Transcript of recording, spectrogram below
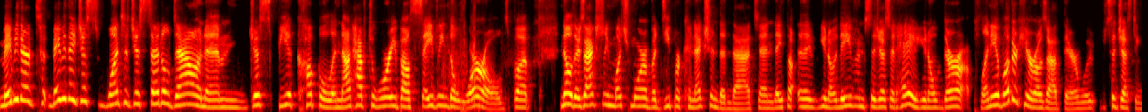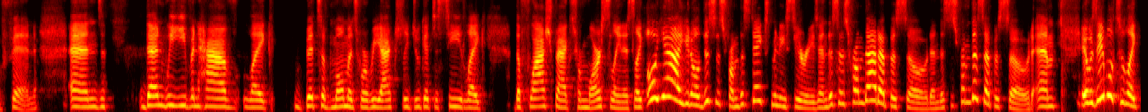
maybe they're t- maybe they just want to just settle down and just be a couple and not have to worry about saving the world. But no, there's actually much more of a deeper connection than that. And they thought, you know, they even suggested, hey, you know, there are plenty of other heroes out there, w- suggesting Finn, and then we even have like bits of moments where we actually do get to see like the flashbacks from Marceline. It's like, oh yeah, you know, this is from the Stakes miniseries, and this is from that episode, and this is from this episode, and it was able to like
